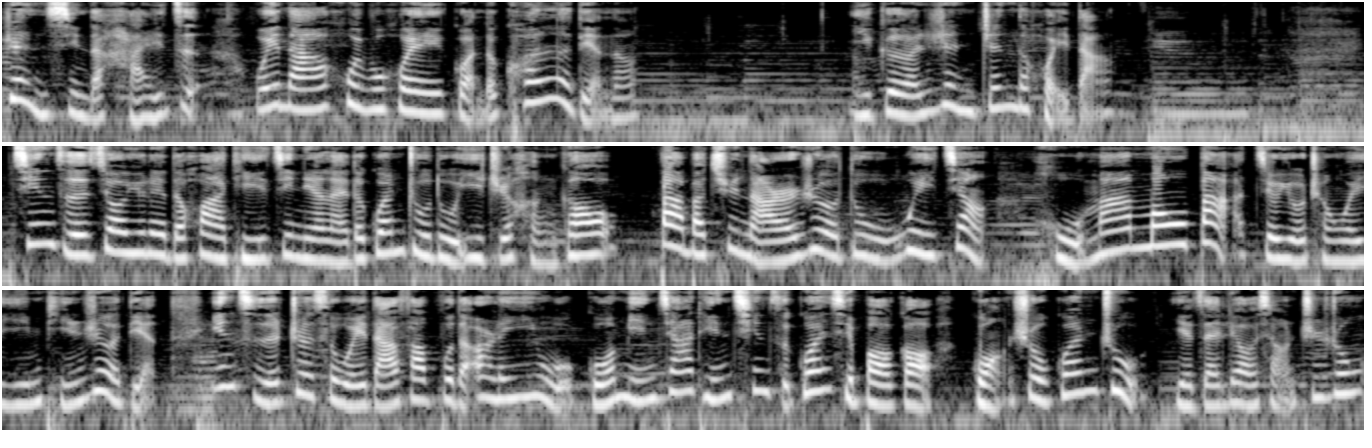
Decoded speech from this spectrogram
任性的孩子，维达会不会管得宽了点呢？一个认真的回答。亲子教育类的话题近年来的关注度一直很高，《爸爸去哪儿》热度未降，《虎妈猫爸》就又成为荧屏热点。因此，这次维达发布的《二零一五国民家庭亲子关系报告》广受关注，也在料想之中。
